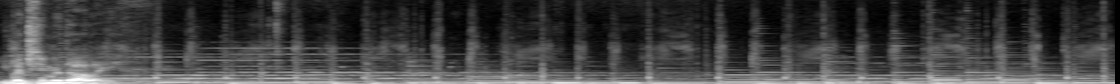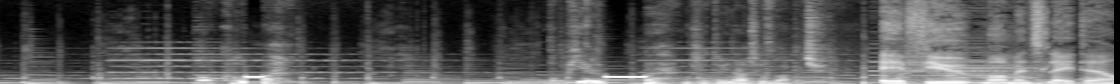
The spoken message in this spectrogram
i lecimy dalej. O kurwa. No pierd... Muszę to inaczej złapać. A few moments later.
